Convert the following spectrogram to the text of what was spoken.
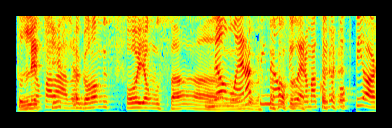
tudo que eu Letícia falava. Gomes foi almoçar. Não, não era assim não, viu? Era uma coisa um pouco pior.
